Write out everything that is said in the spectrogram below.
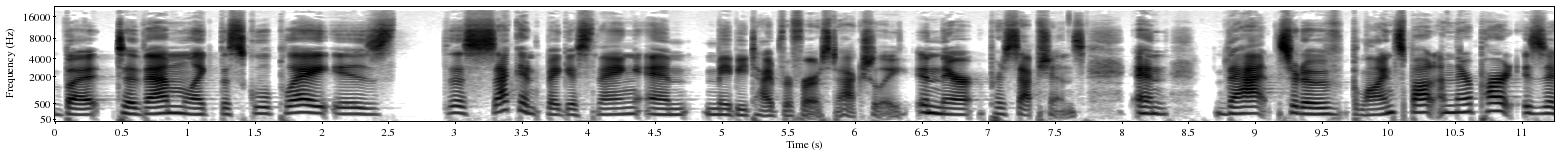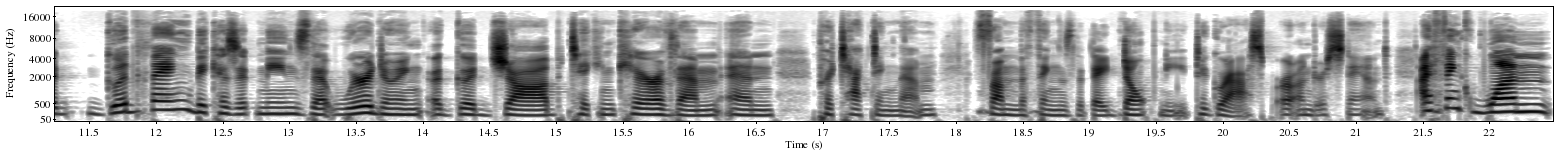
But to them, like the school play is the second biggest thing and maybe tied for first, actually, in their perceptions. And that sort of blind spot on their part is a good thing because it means that we're doing a good job taking care of them and protecting them from the things that they don't need to grasp or understand. I think one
